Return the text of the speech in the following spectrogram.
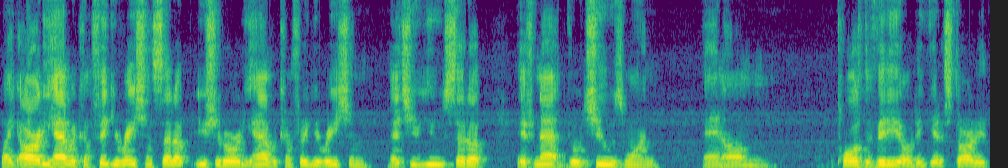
like I already have a configuration set up. You should already have a configuration that you use set up. If not, go choose one and um, pause the video to get it started.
